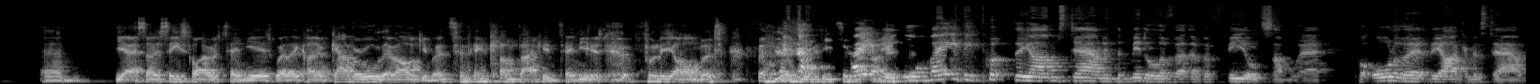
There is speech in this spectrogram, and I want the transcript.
um, yeah, so a ceasefire of 10 years where they kind of gather all their arguments and then come back in 10 years fully armoured. maybe, or maybe put the arms down in the middle of a, of a field somewhere, put all of the, the arguments down,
